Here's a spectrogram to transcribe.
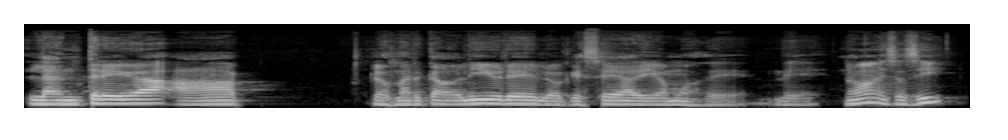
la entrega a los mercados libres, lo que sea, digamos, de, ¿no? ¿Es así?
